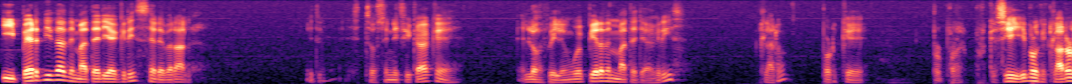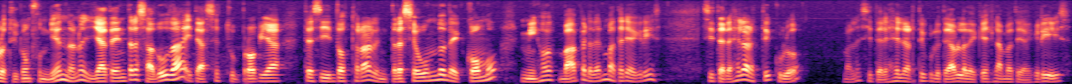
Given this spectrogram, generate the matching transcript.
y pérdida de materia gris cerebral. Esto significa que los bilingües pierden materia gris. Claro, porque, porque sí, porque claro, lo estoy confundiendo, ¿no? Ya te entra esa duda y te haces tu propia tesis doctoral en tres segundos de cómo mi hijo va a perder materia gris. Si te lees el artículo, ¿vale? Si te lees el artículo y te habla de qué es la materia gris,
